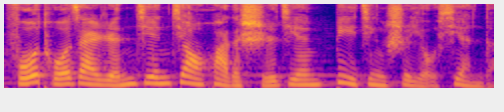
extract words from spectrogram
佛陀在人间教化的时间毕竟是有限的。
